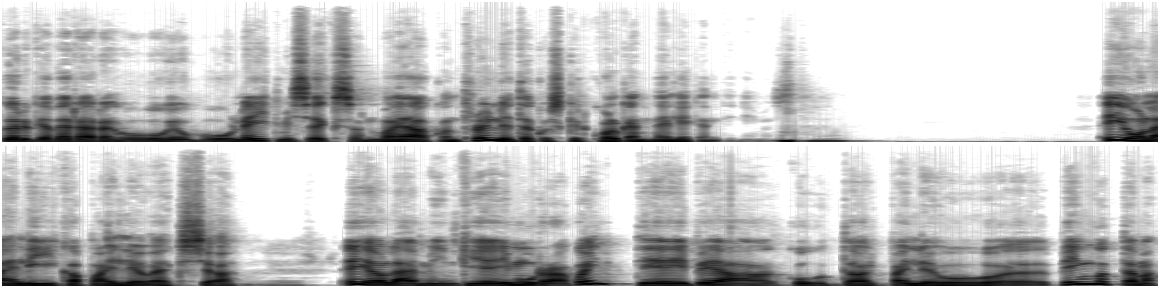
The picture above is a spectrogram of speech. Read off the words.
kõrge vererõhu juhu leidmiseks on vaja kontrollida kuskil kolmkümmend, nelikümmend inimest mm. -hmm. ei ole liiga palju, eks ju ei ole mingi, ei murra konti, ei pea kohutavalt palju äh, pingutama,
